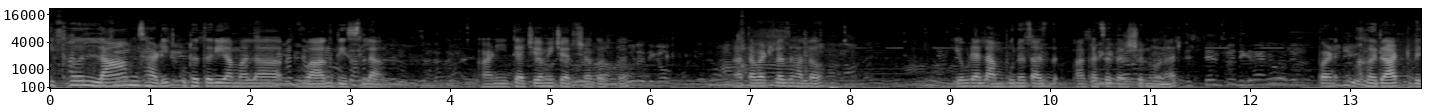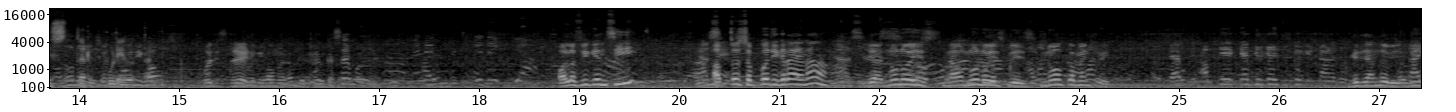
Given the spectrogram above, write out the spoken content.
इथं लांब झाडीत कुठंतरी आम्हाला वाघ दिसला आणि त्याची आम्ही चर्चा करतो आता वाटलं झालं एवढ्या लांबूनच आज वाघाचं दर्शन होणार पण खरा ट्विस्ट तर पुढे होता all of you can see अब तो सबको दिख रहा है ना या no noise now no noise please no commentary गिर जान दो भी अभी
